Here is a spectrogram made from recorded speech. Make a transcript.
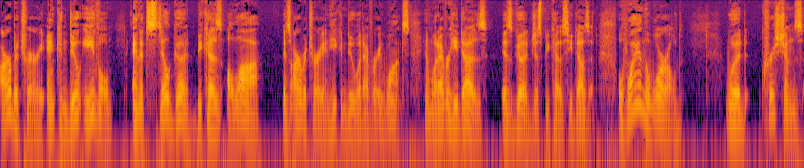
arbitrary and can do evil and it's still good because Allah is arbitrary and he can do whatever he wants. And whatever he does is good just because he does it. Well, why in the world would Christians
